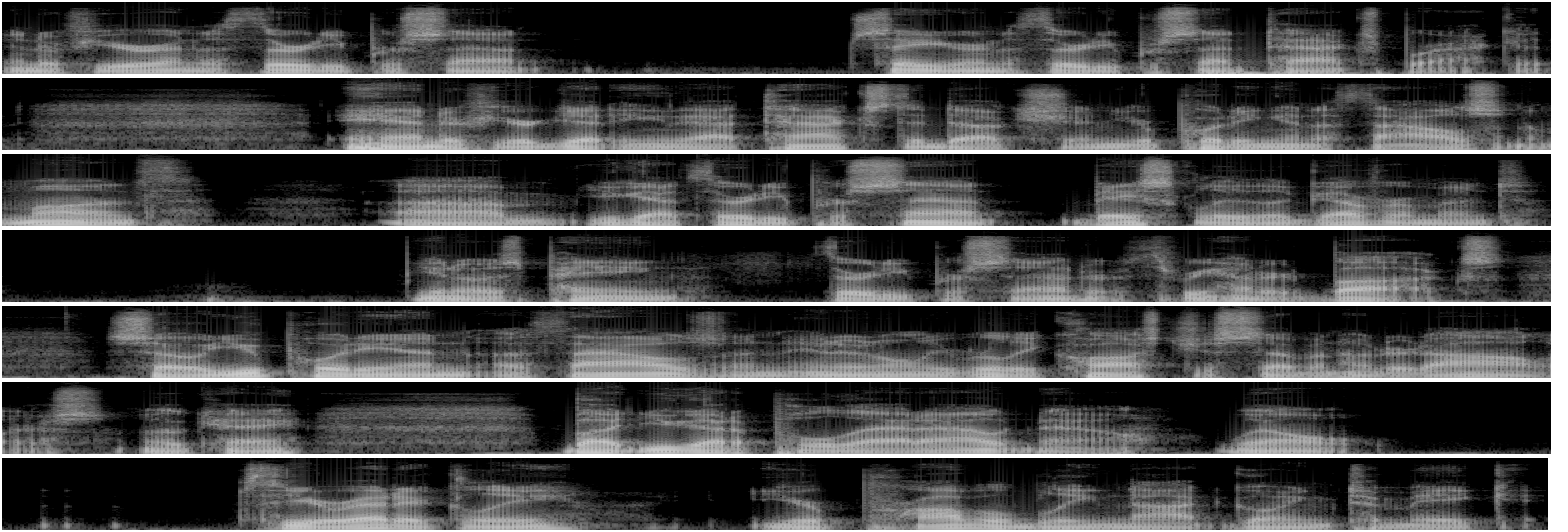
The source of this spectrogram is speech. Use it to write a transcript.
and if you're in a 30%, say you're in a 30% tax bracket, and if you're getting that tax deduction, you're putting in a thousand a month. Um, you got 30%. Basically, the government, you know, is paying 30% or 300 bucks. So you put in a thousand, and it only really cost you $700. Okay, but you got to pull that out now. Well, theoretically, you're probably not going to make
